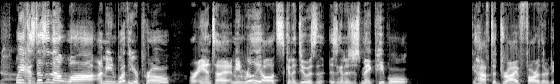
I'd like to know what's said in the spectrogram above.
Uh, well yeah because doesn't that law i mean whether you're pro or anti i mean really all it's to do is is to just make people have to drive farther to,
